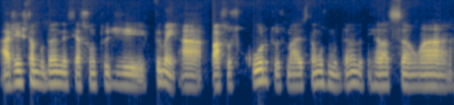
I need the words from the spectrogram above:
a gente está mudando nesse assunto de, tudo bem, a passos curtos, mas estamos mudando em relação a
